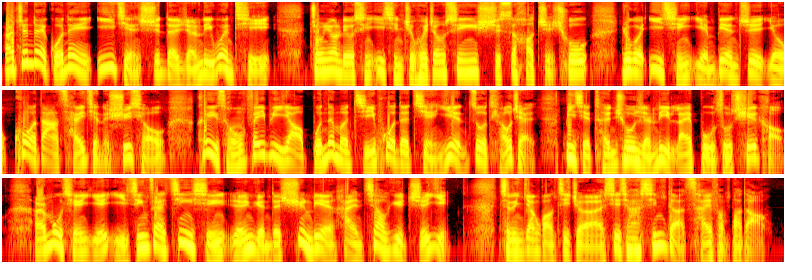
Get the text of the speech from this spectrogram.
而针对国内医检师的人力问题，中央流行疫情指挥中心十四号指出，如果疫情演变至有扩大裁减的需求，可以从非必要不那么急迫的检验做调整，并且腾出人力来补足缺口。而目前也已经在进行人员的训练和教育指引。吉林央广记者谢嘉欣的采访报道。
